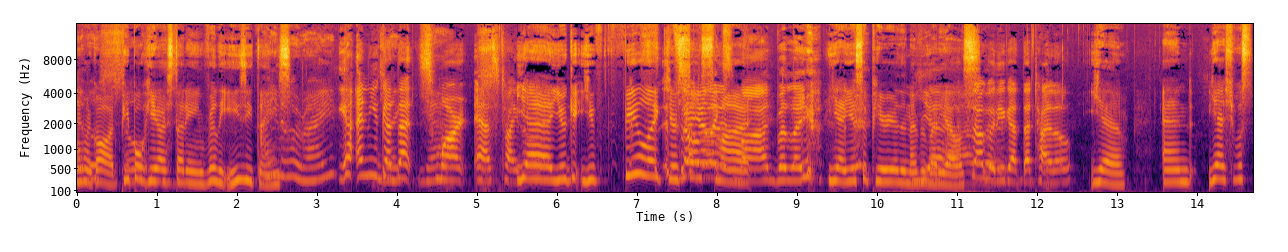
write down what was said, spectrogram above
Oh It my was God! People so here are studying really easy things. I things. know, right? Yeah, and you get Like, that yeah. smart ass title. Yeah, you get you feel like you're It's so so, like, smart. but like Yeah, you're superior than everybody Yeah. else. So good you get that title. Yeah, and yeah, she was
